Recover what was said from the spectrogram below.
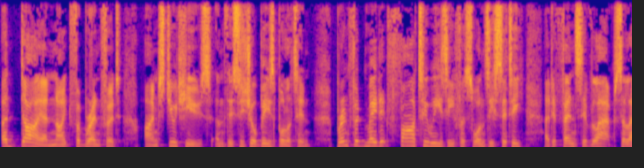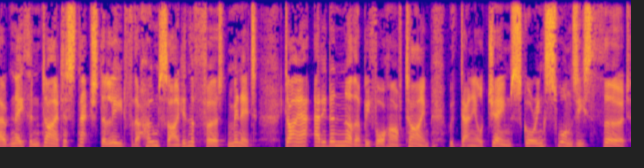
A dire night for Brentford. I'm Stuart Hughes, and this is your Bees Bulletin. Brentford made it far too easy for Swansea City. A defensive lapse allowed Nathan Dyer to snatch the lead for the home side in the first minute. Dyer added another before half time, with Daniel James scoring Swansea's third.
